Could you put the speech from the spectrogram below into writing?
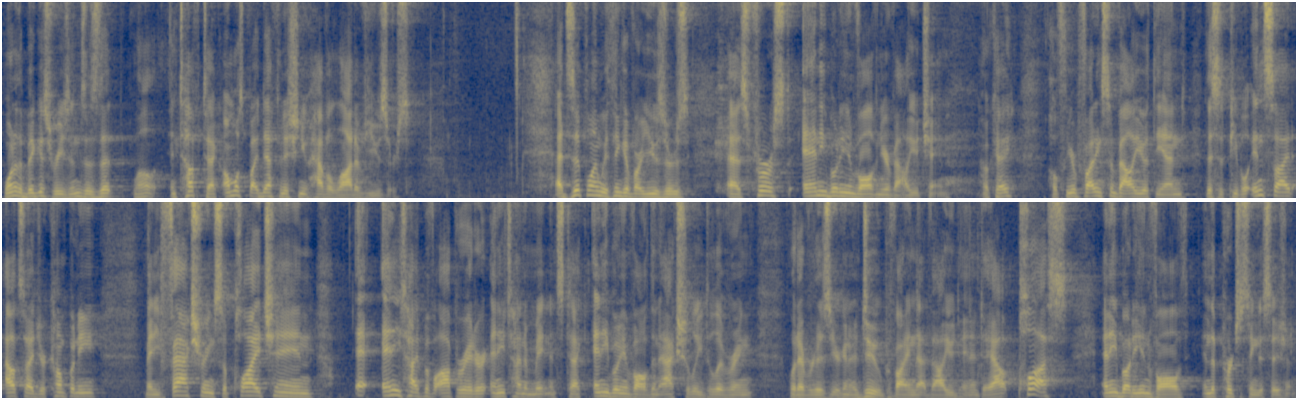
One of the biggest reasons is that, well, in tough tech, almost by definition, you have a lot of users. At Zipline, we think of our users as first anybody involved in your value chain, okay? Hopefully you're providing some value at the end. This is people inside, outside your company, manufacturing, supply chain, any type of operator, any kind of maintenance tech, anybody involved in actually delivering whatever it is you're going to do, providing that value day in and day out, plus anybody involved in the purchasing decision,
